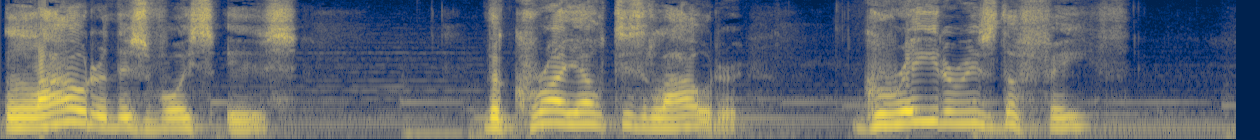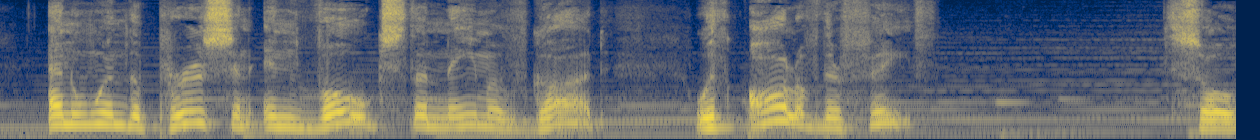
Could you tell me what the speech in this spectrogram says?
louder this voice is. The cry out is louder, greater is the faith. And when the person invokes the name of God with all of their faith, so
